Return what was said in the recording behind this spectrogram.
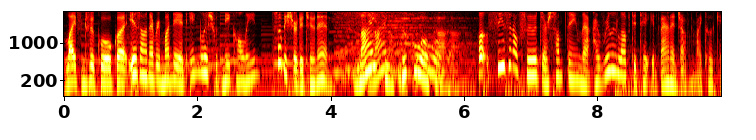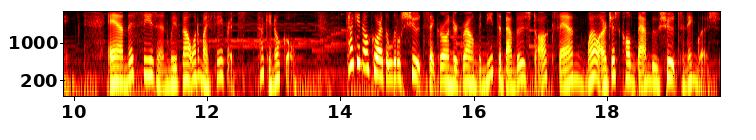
Life in Fukuoka is on every Monday in English with me, Colleen, so be sure to tune in. Life, in Fukuoka. Well, seasonal foods are something that I really love to take advantage of in my cooking. And this season, we've got one of my favorites, takenoko. Takenoko are the little shoots that grow underground beneath the bamboo stalks and, well, are just called bamboo shoots in English.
